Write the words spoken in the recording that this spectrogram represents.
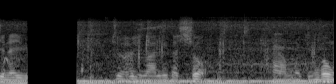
trên này chơi là người ta sợ ហាមកជំងង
